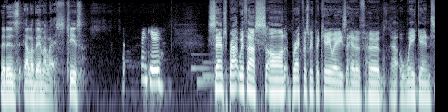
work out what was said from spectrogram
that is Alabama Lass. Cheers. Thank you. Sam Spratt with us on Breakfast with the Kiwis ahead of her uh, weekend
